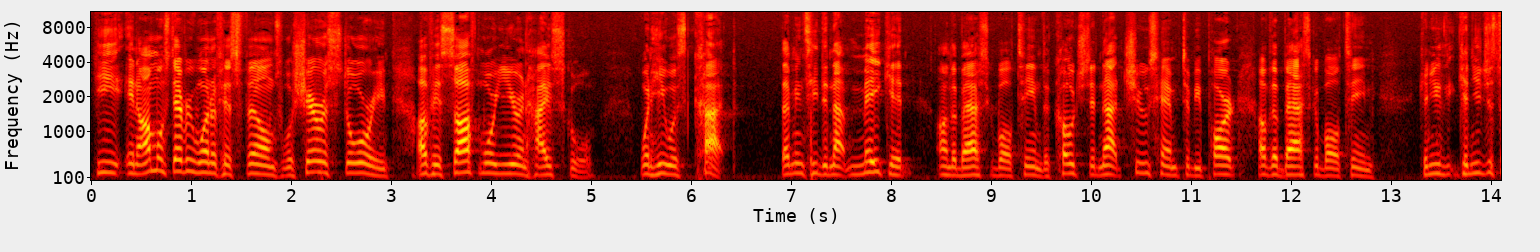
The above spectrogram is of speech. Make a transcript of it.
he in almost every one of his films will share a story of his sophomore year in high school when he was cut. That means he did not make it on the basketball team. The coach did not choose him to be part of the basketball team. Can you, can you just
